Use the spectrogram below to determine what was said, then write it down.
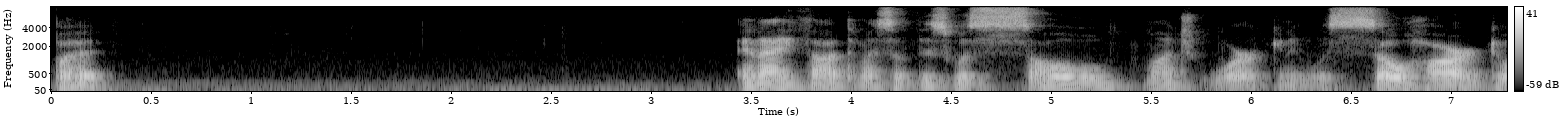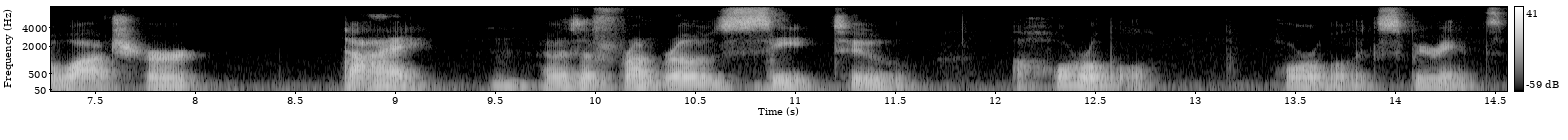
but, and I thought to myself, this was so much work and it was so hard to watch her die. Mm. It was a front row seat to a horrible, horrible experience.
